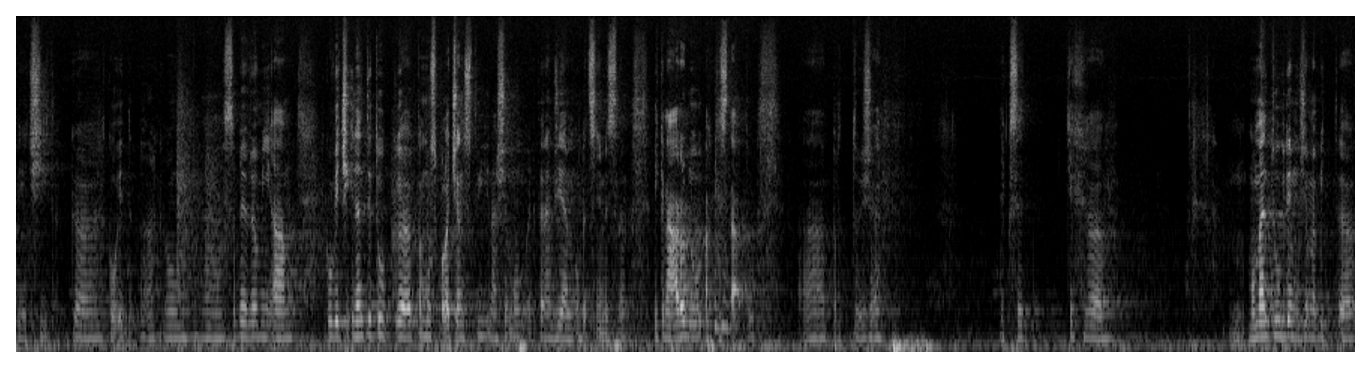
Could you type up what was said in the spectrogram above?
větší tak, jakou, jakou sebevědomí a jakou větší identitu k, k tomu společenství našemu, ve kterém žijeme, obecně myslím, i k národu a k státu. Uh, protože jak se těch momentů, kdy můžeme být eh,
